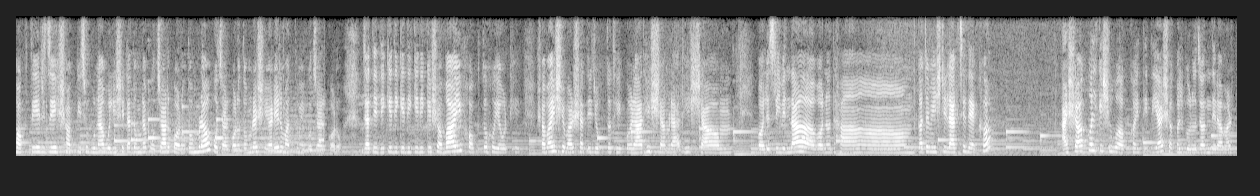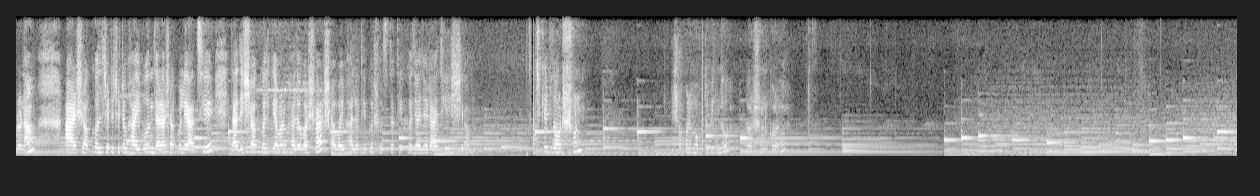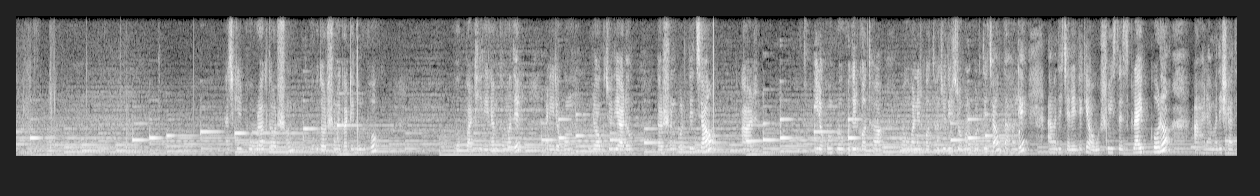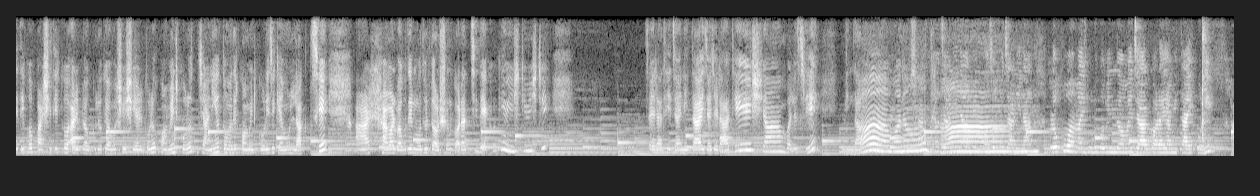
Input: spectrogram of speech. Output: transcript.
ভক্তের যে সব কিছু গুণাবলী, সেটা তোমরা প্রচার করো, তোমরাও প্রচার করো, তোমরা শেয়ারের মাধ্যমে প্রচার করো, যাতে দিকে দিকে দিকে দিকে সবাই ভক্ত হয়ে ওঠে। সবাই সেবার সাথে যুক্ত থেকো। রাধেশ্যাম রাধেশ্যাম বলো শ্রী বৃন্দাবন ধাম। কত মিষ্টি লাগছে দেখো। আর সকলকে শুভ অক্ষয় তৃতীয়া, সকল গুরুজনদের আমার প্রণাম। আর সকল ছোট ছোট ভাই বোন যারা সকলে আছে, তাদের সকলকে আমার ভালোবাসা। সবাই ভালো থেকো, সুস্থ থেকো। জয় জয় রাধে শ্যাম। আজকের দর্শন, সকল ভক্তবৃন্দ দর্শন করো। দর্শনে কাটে দুর্ভোগ ভোগ। পাঠিয়ে দিলাম তোমাদের। আর এরকম ব্লগ যদি আরও দর্শন করতে চাও, আর এরকম প্রভুদের কথা, ভগবানের কথা যদি শ্রবণ করতে চাও, তাহলে আমাদের চ্যানেলটাকে অবশ্যই সাবস্ক্রাইব করো। আর আমাদের সাথে থেকো, পাশে থেকো, আর ব্লগগুলোকে অবশ্যই শেয়ার করো কমেন্ট করো, জানিও তোমাদের কমেন্ট করে যে কেমন লাগছে। আর আমার বাবুদের মধুর দর্শন করাচ্ছি। দেখো কি মিষ্টি মিষ্টি। জয় রাধে জয় নিতাই জয় জয় রাধে শ্যাম বলে শ্রী বৃন্দাবন জানি না প্রভু আমায় গুরু গোবিন্দ আমায় যা করাই আমি তাই করি।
